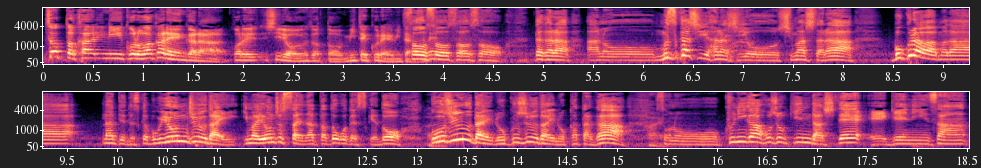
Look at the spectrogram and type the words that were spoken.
ちょっと代わりにこれ分かれへんからこれ資料をちょっと見てくれみたいな、ね、そうそうそうそう。だから、あのー難しい話をしましたら僕らはまだなんていうんですか、僕40代、今40歳になったとこですけど、50代、60代の方が、はい。その、国が補助金出して、えー芸人さん、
